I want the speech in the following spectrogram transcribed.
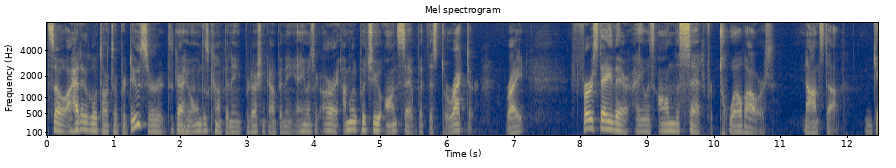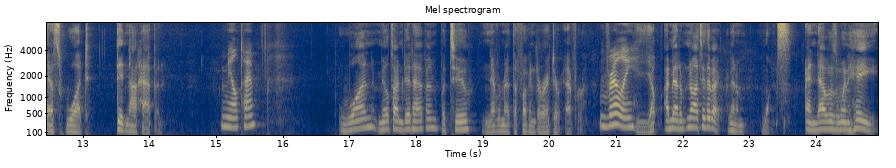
So I had to go talk to a producer, the guy who owned this company, production company, and he was like, all right, I'm gonna put you on set with this director, right? First day there, I was on the set for 12 hours, nonstop. Guess what? Did not happen. Mealtime. One, mealtime did happen, but two, never met the fucking director ever. Really? Yep. I met him. No, I take that back. I met him once. And that was when, hey,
